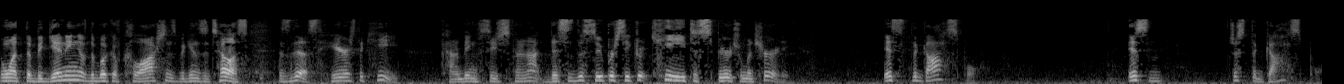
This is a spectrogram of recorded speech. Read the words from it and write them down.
And what the beginning of the book of Colossians begins to tell us is this here's the key. Kind of being facetious, kind of not. This is the super secret key to spiritual maturity it's the gospel. It's just the gospel.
